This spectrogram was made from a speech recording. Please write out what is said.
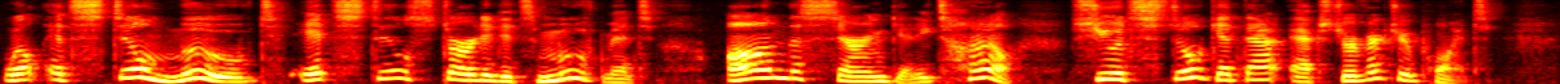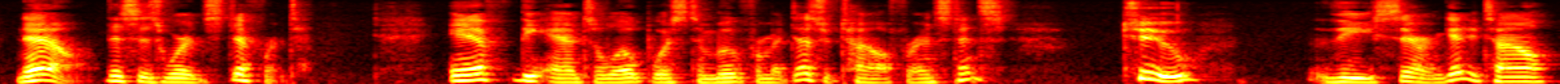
Well, it still moved, it still started its movement on the Serengeti tile. So you would still get that extra victory point. Now, this is where it's different. If the antelope was to move from a desert tile, for instance, to the Serengeti tile,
